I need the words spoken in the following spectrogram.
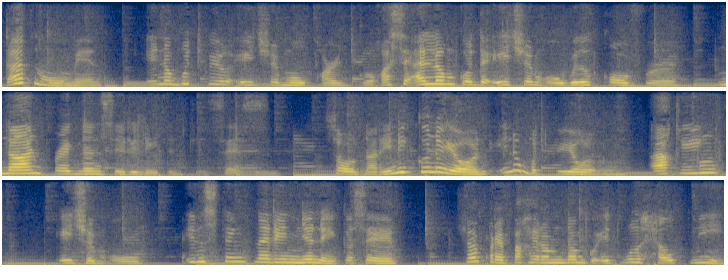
that moment, inabot ko yung HMO card ko kasi alam ko the HMO will cover non-pregnancy related cases. So, narinig ko na yon, inabot ko yon aking HMO. Instinct na rin yun eh kasi syempre pakiramdam ko it will help me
